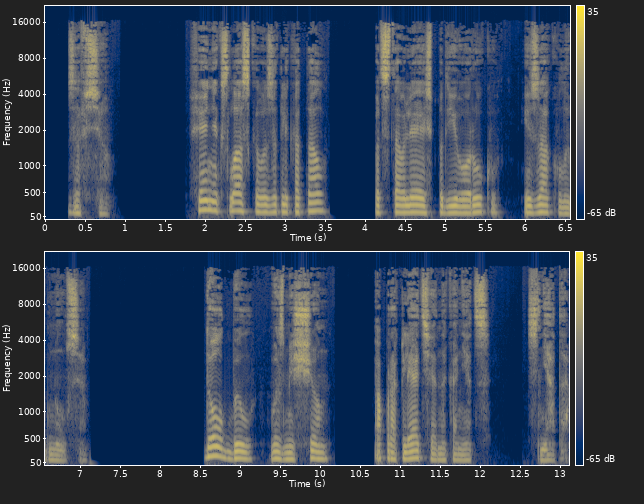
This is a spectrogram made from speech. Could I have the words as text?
— «за все». Феникс ласково закликотал, подставляясь под его руку, и Зак улыбнулся. Долг был возмещен, а проклятие, наконец, снято.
